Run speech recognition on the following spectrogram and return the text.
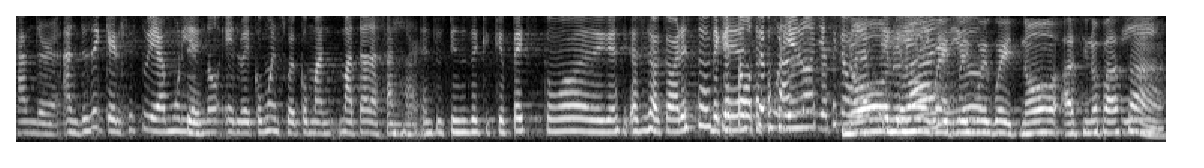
Handler. Antes de que él se estuviera muriendo, él ve como el sueco man- mata a Handler. Entonces piensas de que, ¿qué pex? ¿Cómo? De que así, se va a acabar esto? De ¿Qué que todos se pasando? murieron, ya se acabó la No, no, serie. no, Ay, wait, wait, wait, wait. No, así no pasa.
